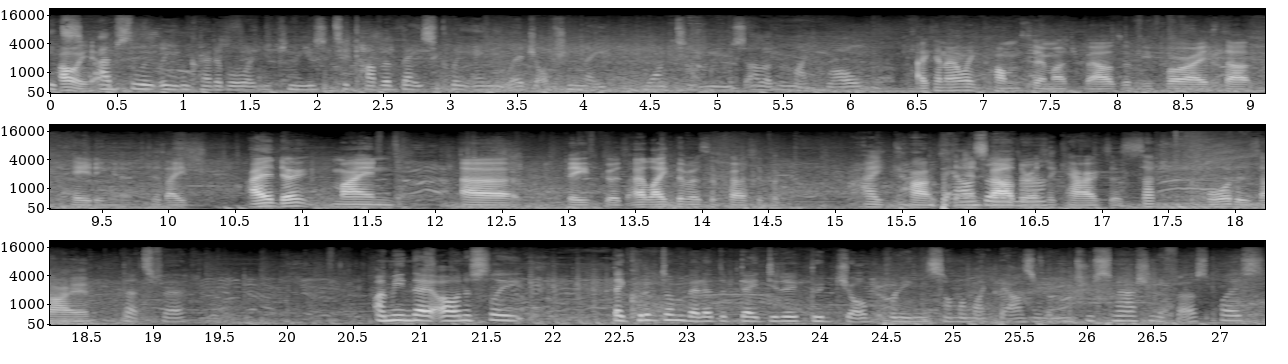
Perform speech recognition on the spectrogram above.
It's Oh, yeah. absolutely incredible, and you can use it to cover basically any ledge option they want to use, other than like roll. I can only calm so much Bowser before I start hating it because I, I don't mind uh, these goods. I like them as a person, but I can't stand Bowser, Bowser as a character. Such poor design. That's fair. I mean, they honestly, they could have done better. They did a good job bringing someone like Bowser into Smash in the first place.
